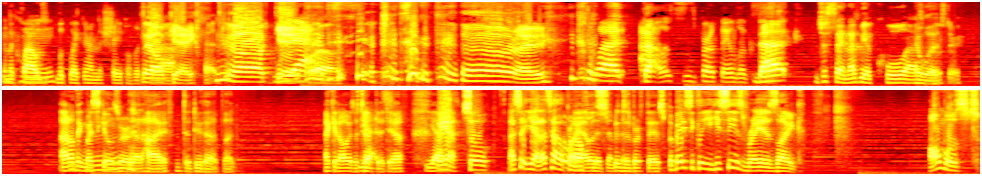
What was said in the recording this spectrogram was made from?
And the clouds Mhm. look like they're in the shape of a giraffe okay head. okay Yeah. alrighty Glad That- Atlas's birthday looks That just saying that'd be a cool ass poster. i don't think my skills are that high to do that but i could always attempt Yes. it yeah Yeah. But yeah, so I say yeah, that's how probably Atlas spends his birthdays. But basically, he sees Ray as like almost.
